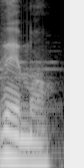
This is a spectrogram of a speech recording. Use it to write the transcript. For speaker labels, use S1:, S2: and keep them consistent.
S1: Demo.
